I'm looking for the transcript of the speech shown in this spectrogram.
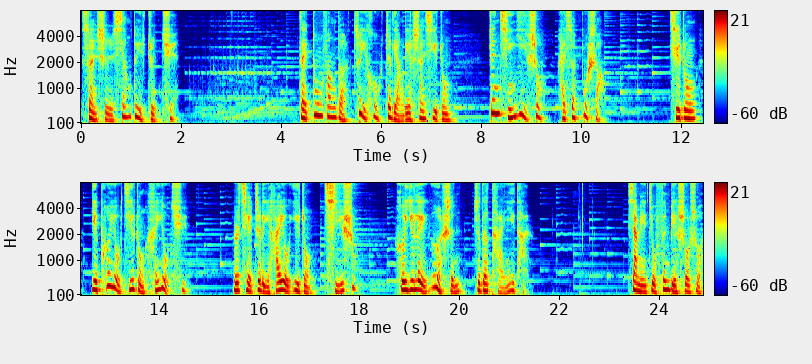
算是相对准确。在东方的最后这两列山系中，珍禽异兽还算不少，其中也颇有几种很有趣，而且这里还有一种奇术和一类恶神值得谈一谈。下面就分别说说，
